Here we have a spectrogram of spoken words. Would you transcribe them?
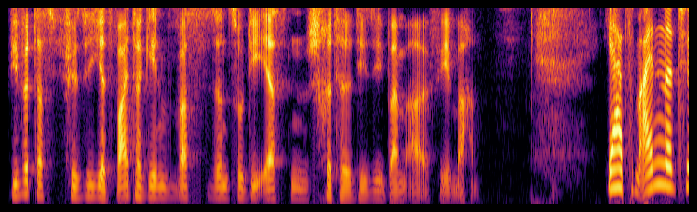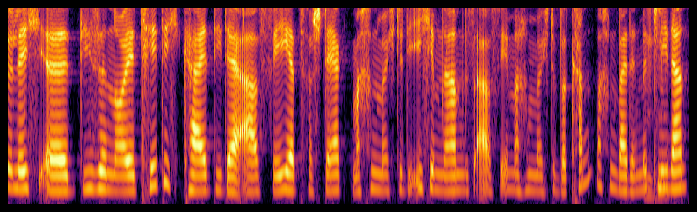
Wie wird das für Sie jetzt weitergehen? Was sind so die ersten Schritte, die Sie beim AfW machen? Ja, zum einen natürlich äh, diese neue Tätigkeit, die der AfW jetzt verstärkt machen möchte, die ich im Namen des AfW machen möchte, bekannt machen bei den mhm. Mitgliedern,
